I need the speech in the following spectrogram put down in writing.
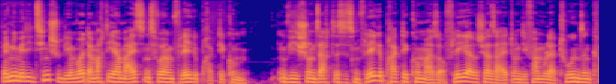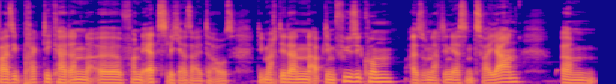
Wenn ihr Medizin studieren wollt, dann macht ihr ja meistens vorher ein Pflegepraktikum wie ich schon sagte, es ist ein Pflegepraktikum, also auf pflegerischer Seite und die Formulaturen sind quasi Praktika dann äh, von ärztlicher Seite aus. Die macht ihr dann ab dem Physikum, also nach den ersten zwei Jahren, ähm,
